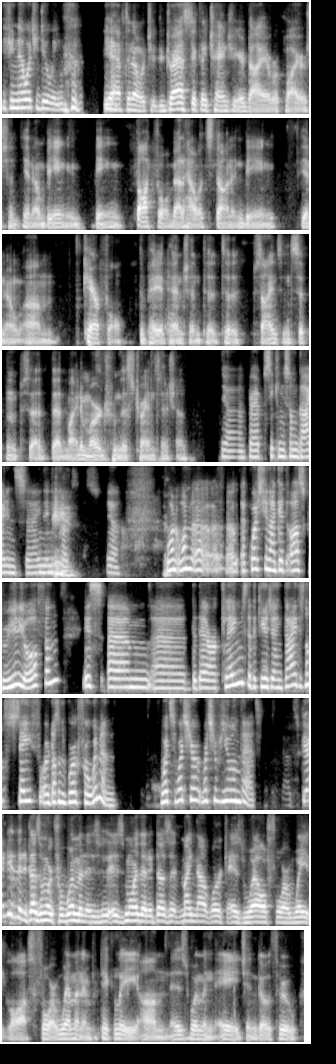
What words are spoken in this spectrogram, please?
if you know what you're doing you yeah. have to know what you're drastically changing your diet requires you know being being thoughtful about how it's done and being you know um, careful to pay attention to, to signs and symptoms that, that might emerge from this transition. Yeah perhaps seeking some guidance uh, in, in the process. Yeah. One one uh, a question i get asked really often is um, uh, that there are claims that the ketogenic diet is not safe or doesn't work for women What's what's your what's your view on that? The idea that it doesn't work for women is is more that it doesn't might not work as well for weight loss for women, and particularly um, as women age and go through,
